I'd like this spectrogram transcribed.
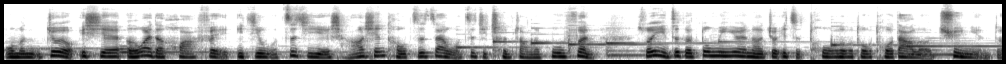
我们就有一些额外的花费，以及我自己也想要先投资在我自己成长的部分。所以这个度蜜月呢，就一直拖拖拖拖到了去年的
